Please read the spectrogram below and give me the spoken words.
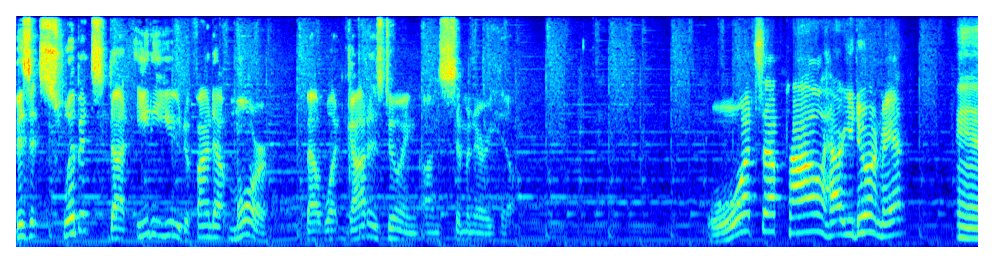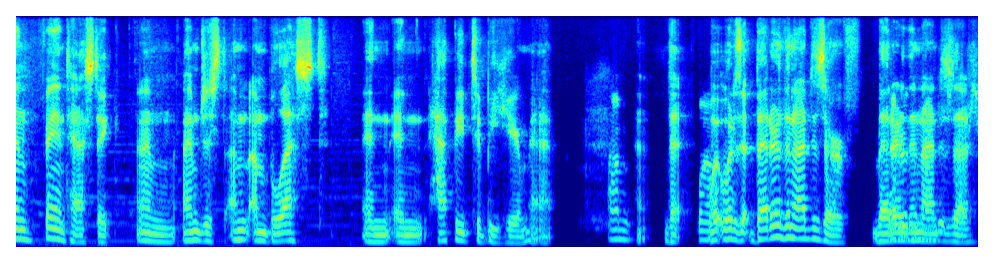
Visit swibbits.edu to find out more about what God is doing on Seminary Hill. What's up, Kyle? How are you doing, man? Man, fantastic. I'm I'm just I'm I'm blessed and and happy to be here, Matt. I'm That Well- what, what is it? Better than I deserve. Better, than, I deserve.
